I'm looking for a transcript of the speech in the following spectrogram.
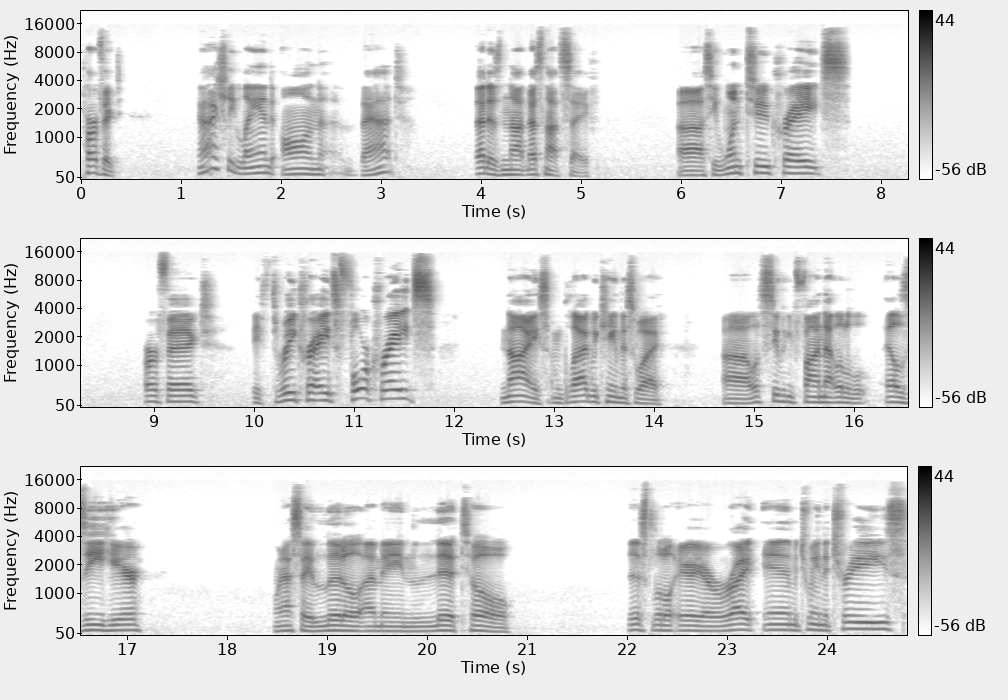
Perfect. Can I actually land on that? That is not, that's not safe. Uh, see one, two crates. Perfect. See three crates, four crates. Nice. I'm glad we came this way. Uh, let's see if we can find that little LZ here. When I say little, I mean little. This little area right in between the trees.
